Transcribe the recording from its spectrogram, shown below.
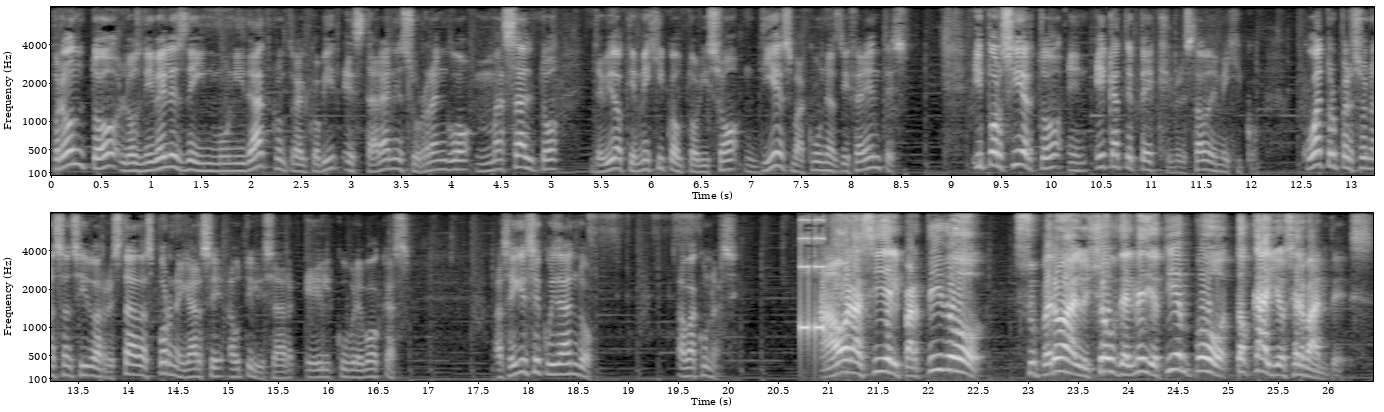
pronto los niveles de inmunidad contra el COVID estarán en su rango más alto debido a que México autorizó 10 vacunas diferentes. Y por cierto, en Ecatepec, en el Estado de México, cuatro personas han sido arrestadas por negarse a utilizar el cubrebocas. A seguirse cuidando, a vacunarse. Ahora sí, el partido superó al show del medio tiempo Tocayo Cervantes.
